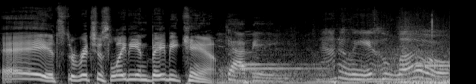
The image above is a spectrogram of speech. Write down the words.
Hey, it's the richest lady in baby camp. Gabby. Natalie, hello.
